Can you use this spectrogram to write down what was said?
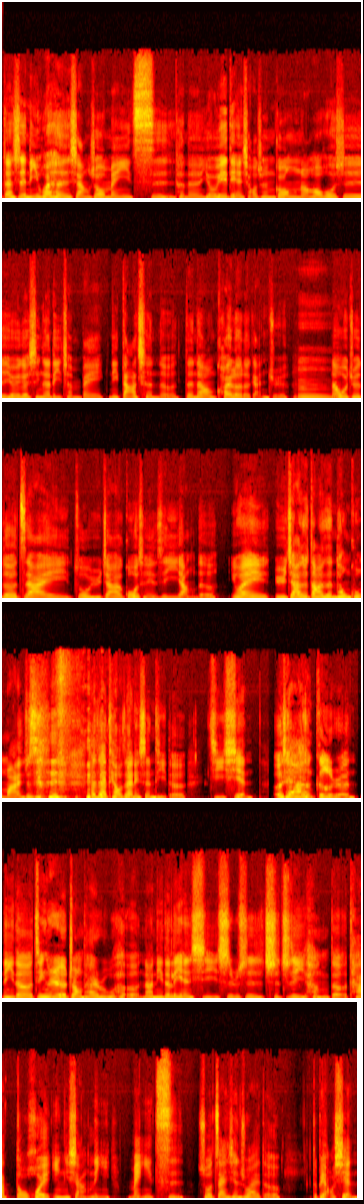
但是你会很享受每一次可能有一点小成功，然后或是有一个新的里程碑你达成了的那种快乐的感觉。嗯，那我觉得在做瑜伽的过程也是一样的，因为瑜伽就当然是很痛苦嘛，就是 它在挑战你身体的极限。而且它很个人，你的今日的状态如何，那你的练习是不是持之以恒的，它都会影响你每一次所展现出来的的表现。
